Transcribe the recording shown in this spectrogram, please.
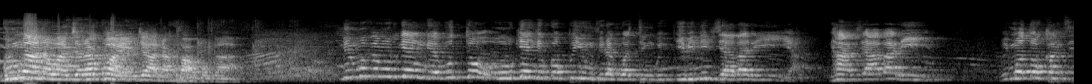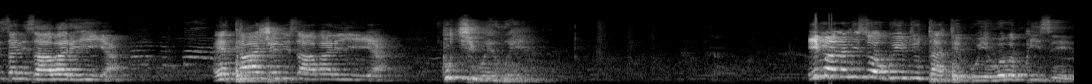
ngo umwana wanjye aragwaye njyana kwa muganga. Nimuve mu bwenge buto ubwenge bwo kwiyumvira ngo ati ngo ibi ni bya bariya nta bya bariya. Imodoka nziza ni za bariya etaje ni za bariya. Kuki wewe? Imana ntizoguha ibyo utateguye wowe kwizera.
